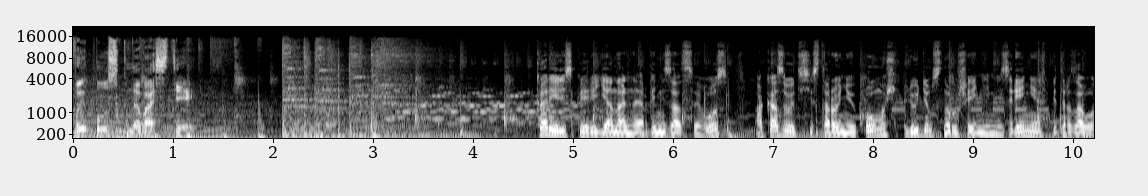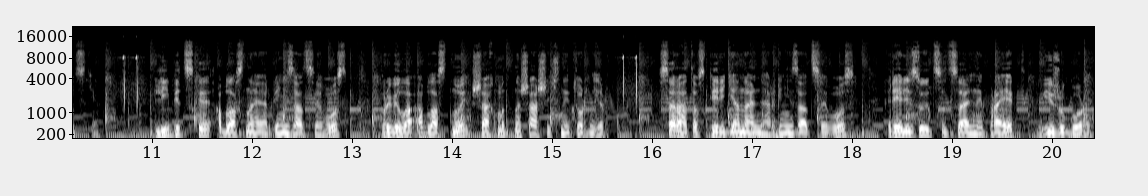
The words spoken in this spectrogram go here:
Выпуск новостей. Карельская региональная организация ВОЗ оказывает всестороннюю помощь людям с нарушениями зрения в Петрозаводске. Липецкая областная организация ВОЗ провела областной шахматно-шашечный турнир. Саратовская региональная организация ВОЗ реализует социальный проект «Вижу город».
